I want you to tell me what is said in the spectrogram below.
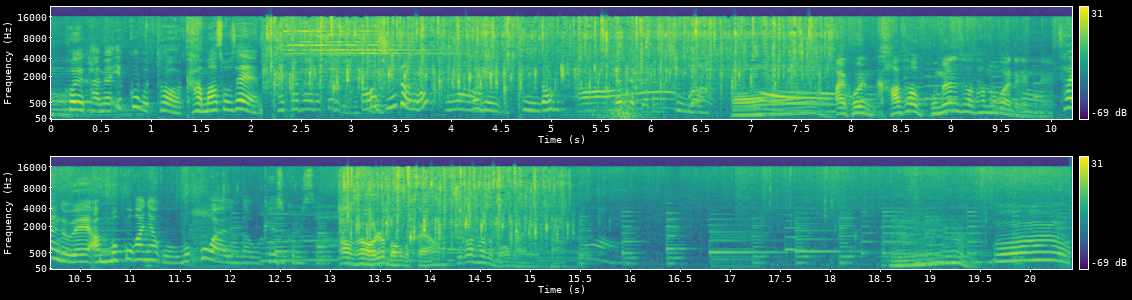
어. 거기 가면 입구부터 가마솥에 팔팔팔팔 끓이고 있어요. 아 진짜요? 거기 풍덩 옆에 빼가 풍덩. 어. 아니 거긴 가서 보면서 사 먹어야 되겠네. 사장님도 왜 안 먹고 가냐고 먹고 가야 된다고 계속 그랬어요. 어 그럼 얼른 먹어볼까요? 찍어서도 먹어봐야 겠다. 음. 음,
